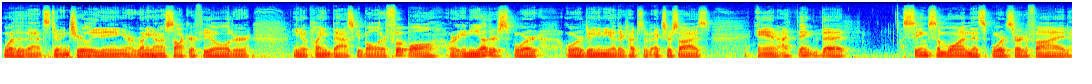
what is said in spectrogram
whether that's doing cheerleading or running on a soccer field or you know playing basketball or football or any other sport or doing any other types of exercise. And I think that seeing someone that's board certified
